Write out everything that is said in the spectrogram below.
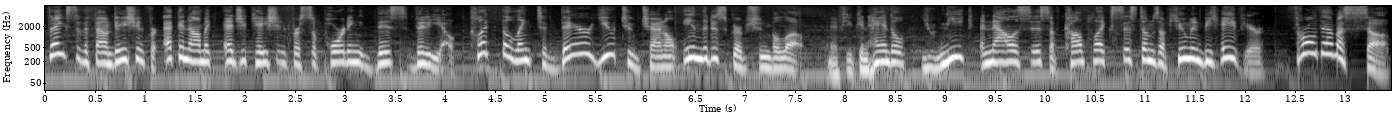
Thanks to the Foundation for Economic Education for supporting this video. Click the link to their YouTube channel in the description below. And if you can handle unique analysis of complex systems of human behavior, throw them a sub.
